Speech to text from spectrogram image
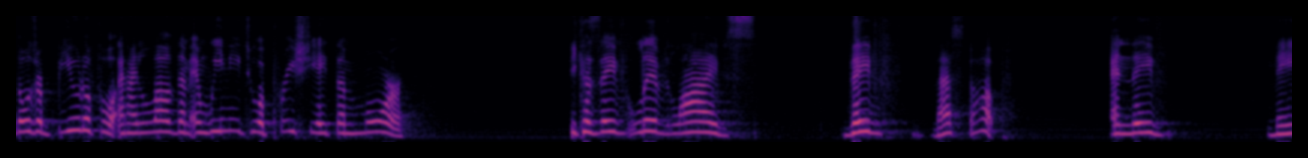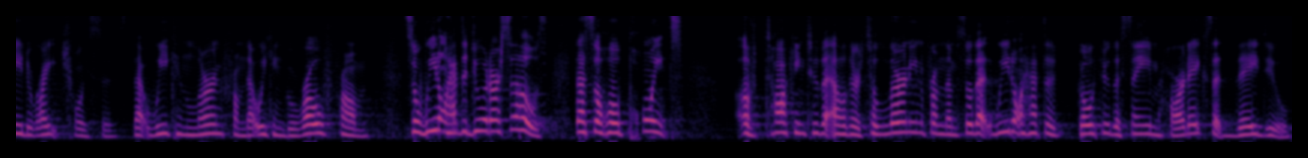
those are beautiful and I love them, and we need to appreciate them more. Because they've lived lives, they've messed up, and they've made right choices that we can learn from, that we can grow from, so we don't have to do it ourselves. That's the whole point of talking to the elders, to learning from them, so that we don't have to go through the same heartaches that they do.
